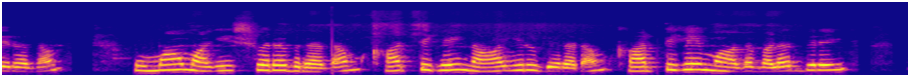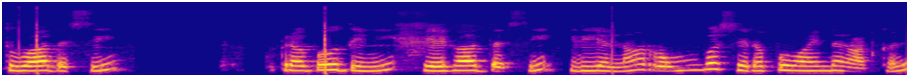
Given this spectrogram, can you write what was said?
விரதம் உமா மகேஸ்வர விரதம் கார்த்திகை ஞாயிறு விரதம் கார்த்திகை மாத வளர்பிறை துவாதசி பிரபோதினி ஏகாதசி இது எல்லாம் ரொம்ப சிறப்பு வாய்ந்த நாட்கள்.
